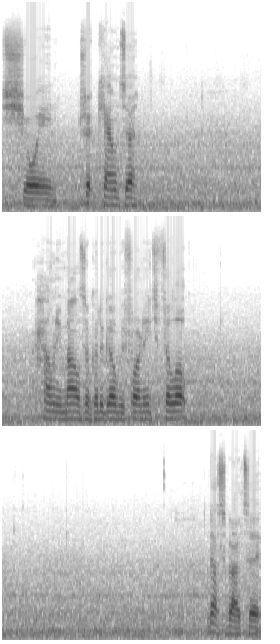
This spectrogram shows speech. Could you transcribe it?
it's showing trip counter, how many miles I've got to go before I need to fill up. That's about it.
